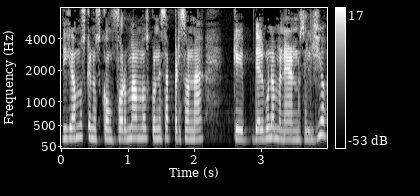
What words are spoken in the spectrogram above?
Digamos que nos conformamos con esa persona que de alguna manera nos eligió.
